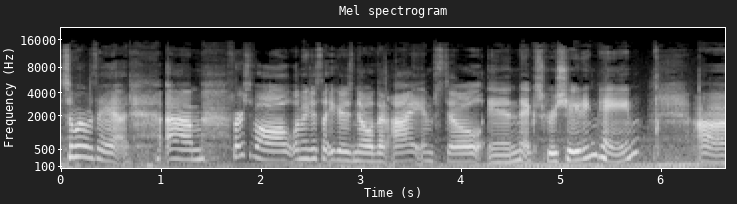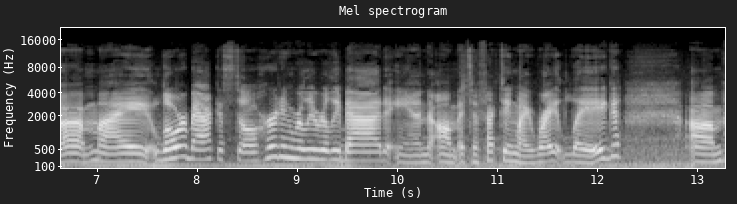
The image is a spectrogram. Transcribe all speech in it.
So where was I at? Um, first of all, let me just let you guys know that I am still in excruciating pain. Uh, my lower back is still hurting really, really bad and um, it's affecting my right leg. Um,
